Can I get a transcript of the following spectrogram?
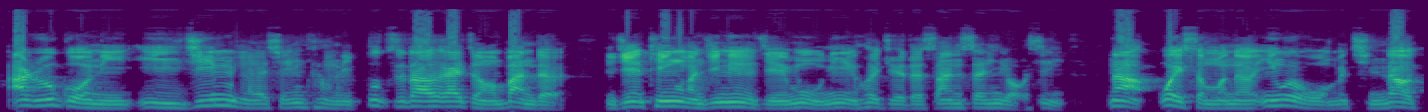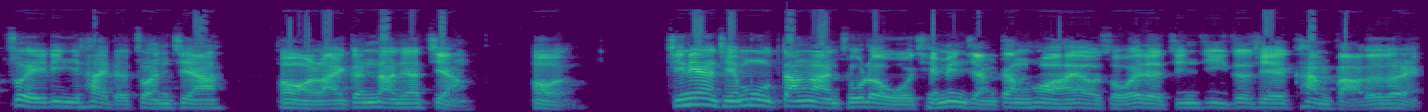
啊，如果你已经买了显卡，你不知道该怎么办的，你今天听完今天的节目，你也会觉得三生有幸。那为什么呢？因为我们请到最厉害的专家哦，来跟大家讲哦。今天的节目当然除了我前面讲干话，还有所谓的经济这些看法，对不对？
